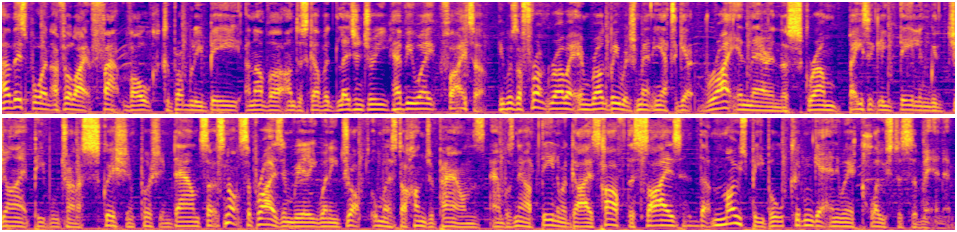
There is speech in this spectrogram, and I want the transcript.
At this point, I feel like Fat Volk could probably be another undiscovered legendary heavyweight fighter. He was a front rower in rugby, which meant he had to get right in there in the scrum, basically dealing with giant people trying to squish and push him down. So it's not surprising, really, when he dropped almost 100 pounds and was now dealing with guys half the size that most people couldn't get anywhere close to submitting him.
